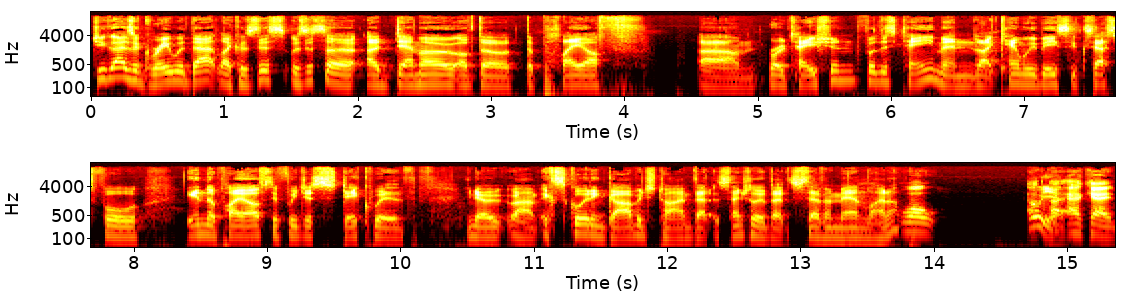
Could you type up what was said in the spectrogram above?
do you guys agree with that? Like, was this was this a, a demo of the the playoff um, rotation for this team? And like, can we be successful in the playoffs if we just stick with, you know, um, excluding garbage time, that essentially that seven man lineup? Well, Oh, yeah. o- Okay,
